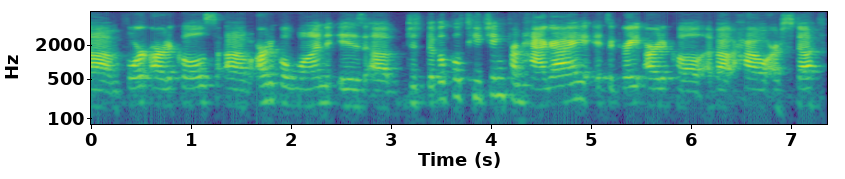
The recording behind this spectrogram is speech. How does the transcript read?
um, four articles. Um, article one is uh, just biblical teaching from Haggai. It's a great article about how our stuff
